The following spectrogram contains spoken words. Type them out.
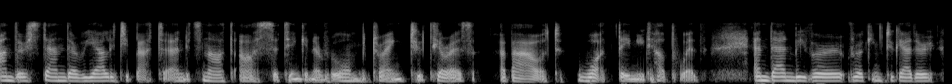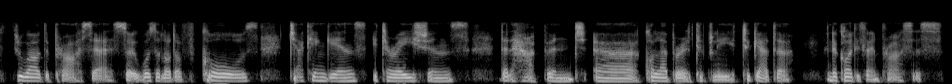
understand their reality better. And it's not us sitting in a room trying to theorize about what they need help with. And then we were working together throughout the process. So it was a lot of calls, checking ins, iterations that happened uh, collaboratively together in the co design process.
